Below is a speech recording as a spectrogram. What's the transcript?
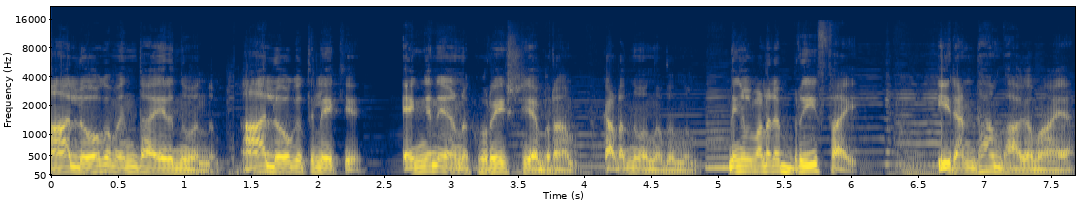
ആ ലോകം എന്തായിരുന്നുവെന്നും ആ ലോകത്തിലേക്ക് എങ്ങനെയാണ് ഖുറേഷി അബ്രാം കടന്നു വന്നതെന്നും നിങ്ങൾ വളരെ ബ്രീഫായി ഈ രണ്ടാം ഭാഗമായ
